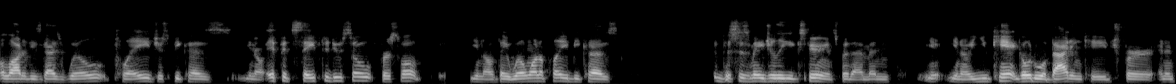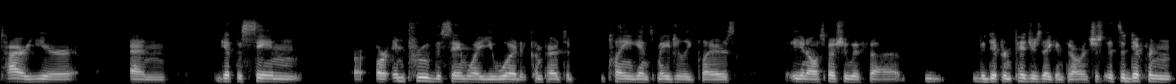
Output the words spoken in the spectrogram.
a lot of these guys will play just because you know if it's safe to do so first of all you know they will want to play because this is major league experience for them and you, you know you can't go to a batting cage for an entire year and get the same or, or improve the same way you would compared to playing against major league players. You know, especially with uh, the different pitches they can throw. It's just it's a different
